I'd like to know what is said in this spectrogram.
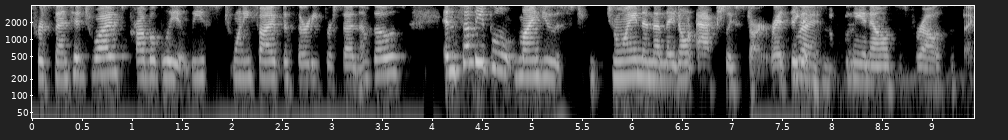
percentage wise, probably at least 25 to 30% of those. And some people, mind you, join and then they don't actually start, right? They Right. get stuck in the analysis paralysis thing.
